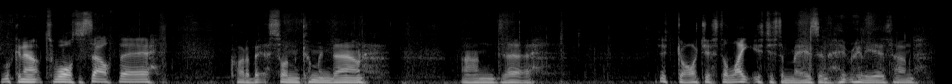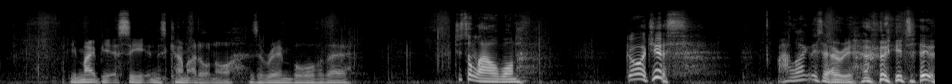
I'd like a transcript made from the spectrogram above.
Looking out towards the south there, quite a bit of sun coming down, and uh, just gorgeous. The light is just amazing, it really is, and you might be able to see it in this camera, I don't know. There's a rainbow over there. Just a loud one. Gorgeous. I like this area, I really do.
